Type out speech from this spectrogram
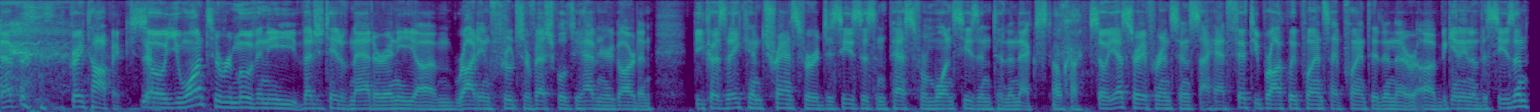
That, great topic. So you want to remove any vegetative matter, any um, rotting fruits or vegetables you have in your garden, because they can transfer diseases and pests from one season to the next. Okay. So yesterday, for instance, I had 50 broccoli plants I planted in the uh, beginning of the season,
